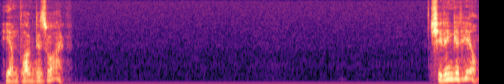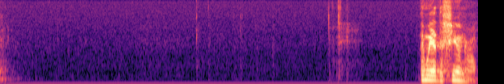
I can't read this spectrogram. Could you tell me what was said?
he unplugged his wife. She didn't get healed. Then we had the funeral.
